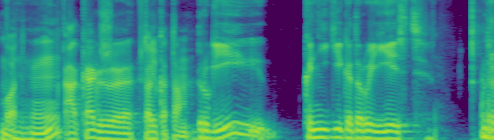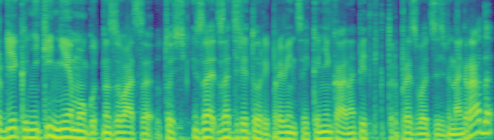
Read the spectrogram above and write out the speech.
Вот, Мгм. А как же только там. другие коньяки, которые есть? Другие коньяки не могут называться, то есть за, за территорией провинции коньяка напитки, которые производятся из винограда,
